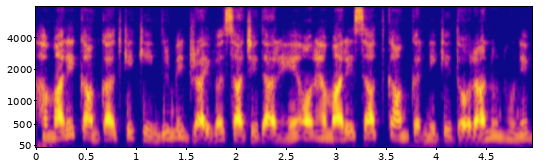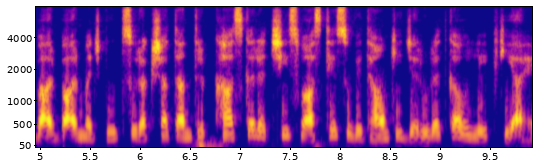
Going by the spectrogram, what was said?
हमारे कामकाज के केंद्र में ड्राइवर साझेदार हैं और हमारे साथ काम करने के दौरान उन्होंने बार बार मज़बूत सुरक्षा तंत्र, खासकर अच्छी स्वास्थ्य सुविधाओं की ज़रूरत का उल्लेख किया है।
